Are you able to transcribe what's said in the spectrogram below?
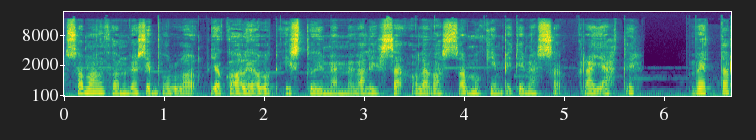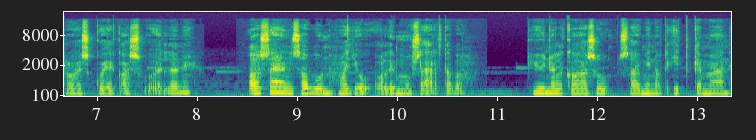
Samanthan vesipullo, joka oli ollut istuimemme välissä olevassa mukin pitimessä, räjähti. Vettä roiskui kasvoilleni. Aseen savun haju oli musertava. Kyynelkaasu sai minut itkemään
